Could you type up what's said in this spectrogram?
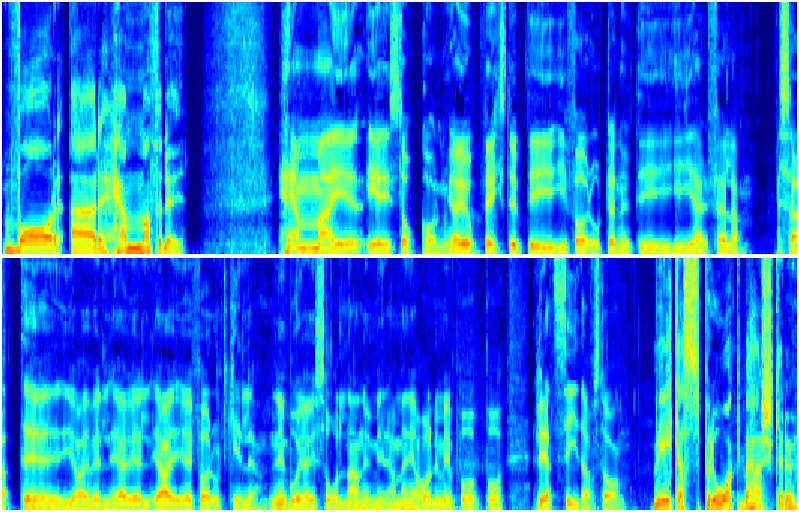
Var är hemma för dig? Hemma är, är i Stockholm. Jag är uppväxt ute i, i förorten ute i, i Järfälla. Så att eh, jag är väl, jag är väl ja, jag är förortskille. Nu bor jag i Solna numera men jag håller mig på, på rätt sida av stan. Vilka språk behärskar du?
